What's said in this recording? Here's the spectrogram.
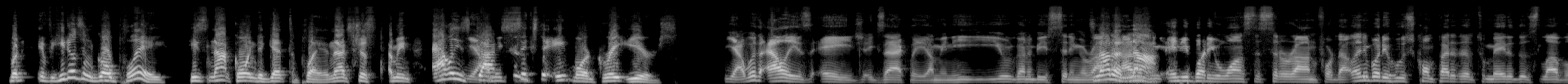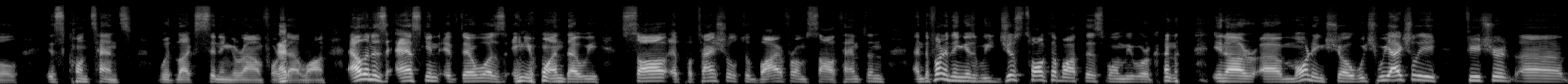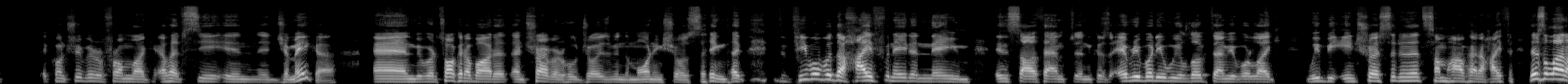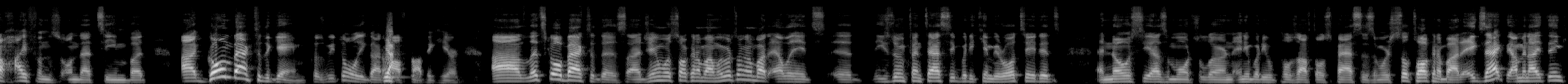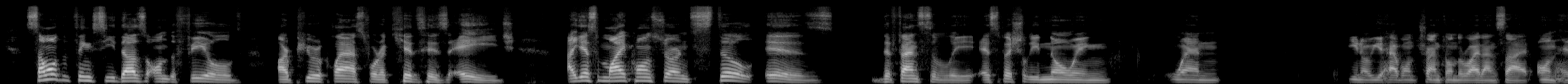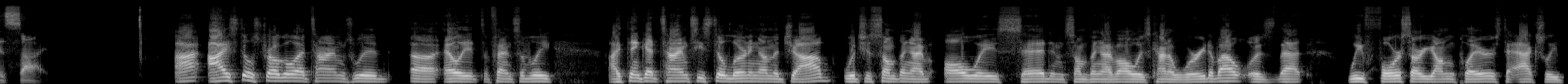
But if he doesn't go play, he's not going to get to play. And that's just, I mean, Ali's yeah, got I mean, six to eight more great years. Yeah, with Ali's age, exactly. I mean, he you're going to be sitting around. It's not a I knock. anybody wants to sit around for that. Anybody who's competitive to make it this level is content with like sitting around for and, that long. Alan is asking if there was anyone that we saw a potential to buy from Southampton. And the funny thing is, we just talked about this when we were kind of in our uh, morning show, which we actually featured uh, a contributor from like LFC in Jamaica and we were talking about it. And Trevor, who joins me in the morning show, is saying that the people with the hyphenated name in Southampton, because everybody we looked at, we were like, we'd be interested in it. Somehow had a hyphen. There's a lot of hyphens on that team, but uh, going back to the game because we totally got yeah. off topic here. Uh, let's go back to this. Uh, Jane was talking about. We were talking about Elliott. Uh, he's doing fantastic, but he can be rotated and knows he has more to learn. Anybody who pulls off those passes, and we're still talking about it. Exactly. I mean, I think some of the things he does on the field are pure class for a kid his age. I guess my concern still is defensively, especially knowing when you know you have on Trent on the right hand side on his side. I I still struggle at times with uh, Elliott defensively. I think at times he's still learning on the job, which is something I've always said and something I've always kind of worried about was that we force our young players to actually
